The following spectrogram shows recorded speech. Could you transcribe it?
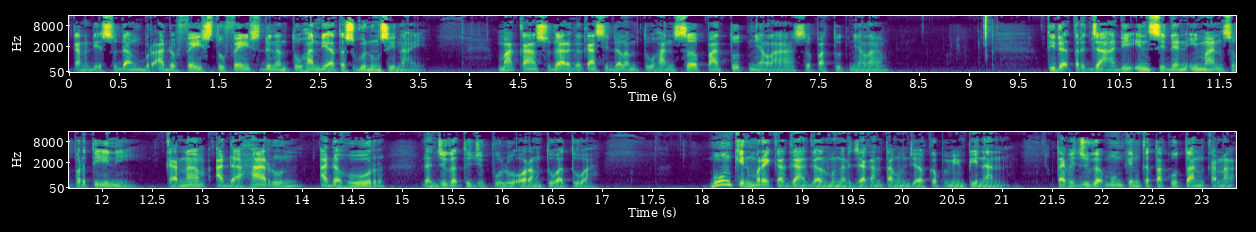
karena dia sedang berada face to face dengan Tuhan di atas gunung Sinai. Maka saudara kekasih dalam Tuhan sepatutnya lah, sepatutnya lah tidak terjadi insiden iman seperti ini. Karena ada Harun, ada Hur, dan juga 70 orang tua-tua. Mungkin mereka gagal mengerjakan tanggung jawab kepemimpinan. Tapi juga mungkin ketakutan karena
